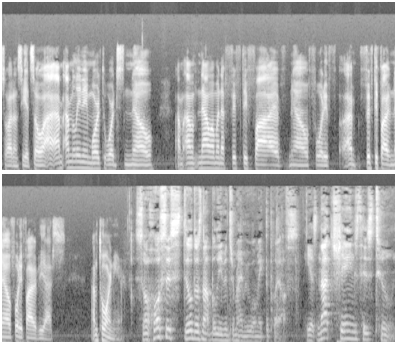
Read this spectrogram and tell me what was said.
So I don't see it. So I, am I'm, I'm leaning more towards no. I'm, I'm now I'm in a 55 no 40. I'm 55 no 45 yes. I'm torn here. So Jose still does not believe Inter Miami will make the playoffs. He has not changed his tune.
